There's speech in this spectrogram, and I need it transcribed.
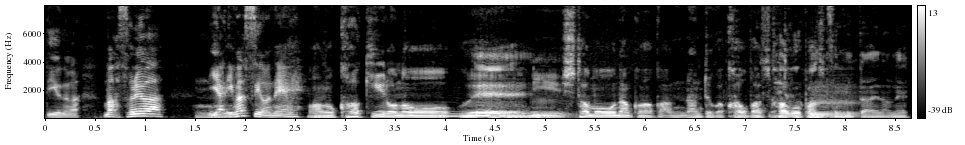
ていうのが、まあそれは、やりますよね。あの、カーキ色の上に、下もなんか、なんていうか、カゴパンツカゴパンツみたいなね。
